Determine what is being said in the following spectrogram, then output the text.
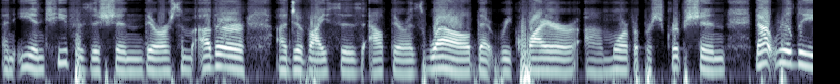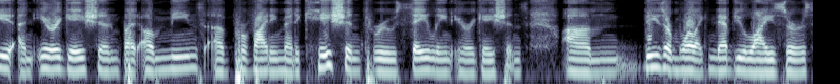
an ENT physician, there are some other uh, devices out there as well that require uh, more of a prescription, not really an irrigation, but a means of providing medication through saline irrigations. Um, these are more like nebulizers,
